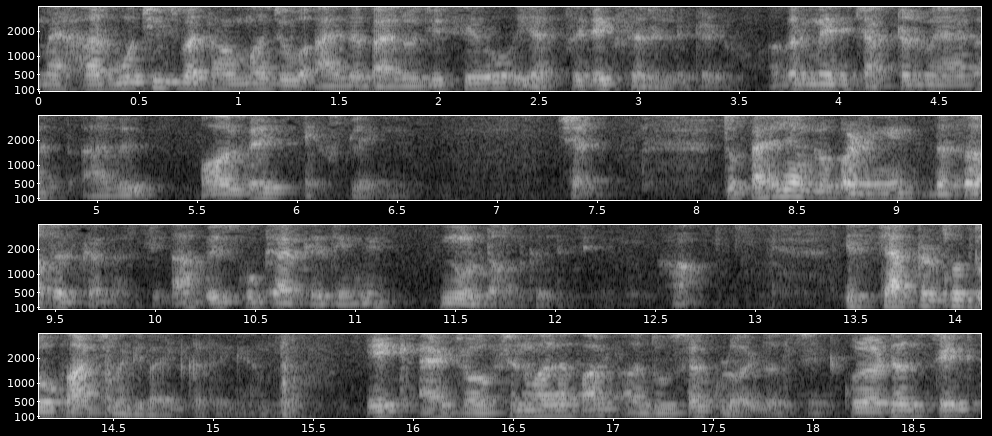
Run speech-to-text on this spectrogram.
मैं हर वो चीज़ बताऊँगा जो आइदर बायोलॉजी से हो या फिजिक्स से रिलेटेड हो। अगर मेरे चैप्टर में आएगा तो I will always explain you चल तो पहले हम लोग पढ़ेंगे द सर्फेस केमिस्ट्री आप इसको क्या कहेंगे नोट डाउन कर लीजिए। हाँ। इस चैप्टर को दो पार्ट्स में डिवाइड करेंगे हम एक एड्जॉर्प्शन वाला पार्ट और दूसरा क्लोइडल स्टेट क्लोइडल स्टेट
